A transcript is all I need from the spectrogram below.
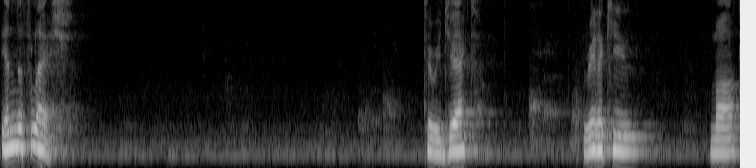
in the flesh to reject, ridicule, mock,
